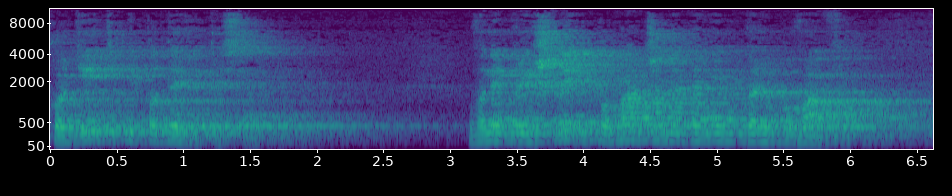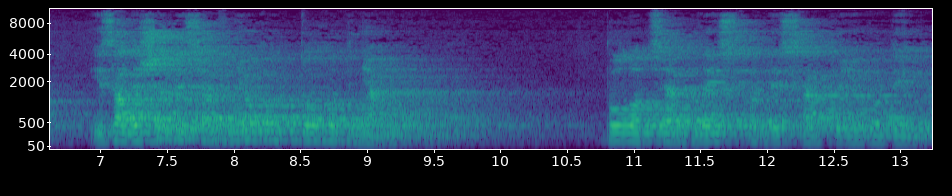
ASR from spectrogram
ходіть і подивитеся. Вони прийшли і побачили, де він перебував, і залишилися в нього того дня. Було це близько десятої години.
